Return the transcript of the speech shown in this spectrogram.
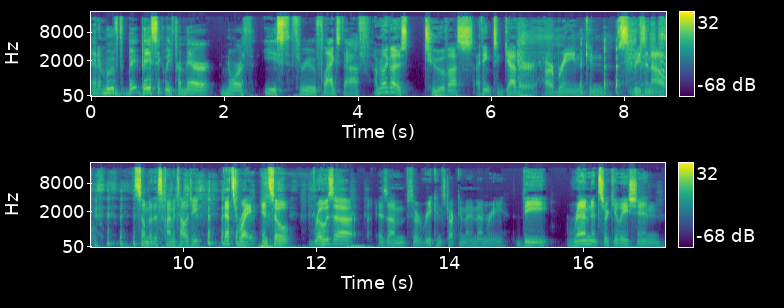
and it moved ba- basically from there northeast through Flagstaff. I'm really glad there's two of us. I think together our brain can reason out some of this climatology. That's right. And so Rosa, as I'm sort of reconstructing my memory, the remnant circulation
